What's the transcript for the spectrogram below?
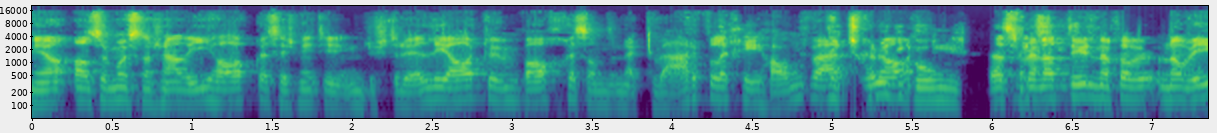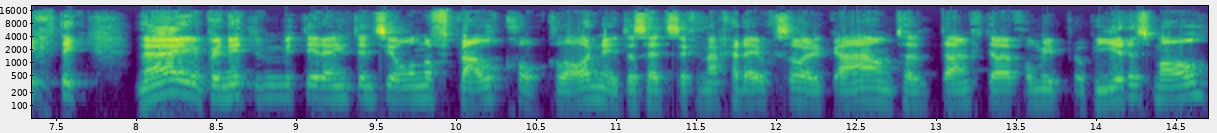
Ja, also ich muss noch schnell einhaken, es ist nicht die industrielle Art, wie wir backen, sondern eine gewerbliche Handwerksart. Entschuldigung. Das ist mir natürlich noch, noch wichtig. Nein, ich bin nicht mit ihrer Intention auf die Welt gekommen, klar nicht. Das hat sich nachher einfach so ergeben und habe gedacht, ja komm, ich probiere es mal.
